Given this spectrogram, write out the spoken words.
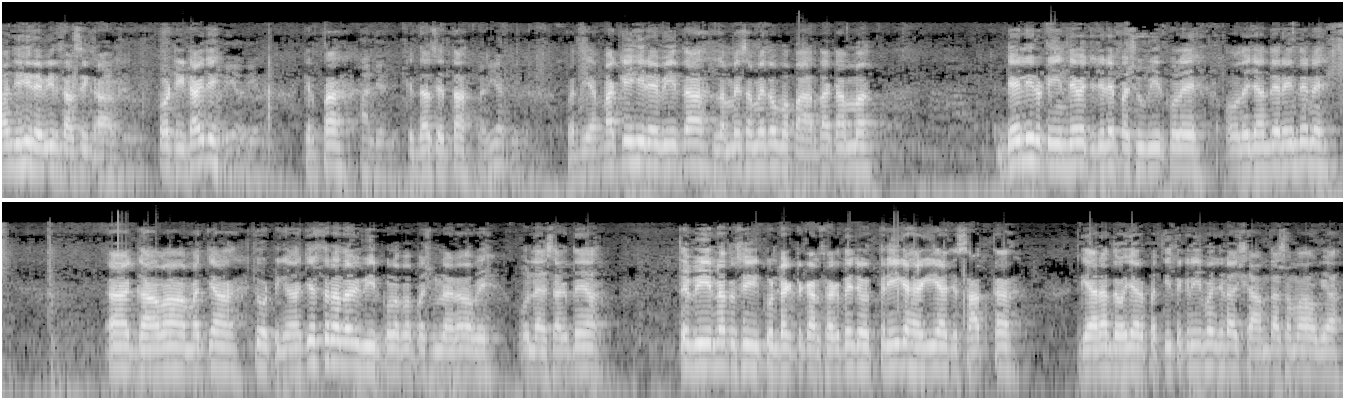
ਹਾਂਜੀ ਹੀਰੇ ਵੀਰ ਸਤਿ ਸ੍ਰੀ ਅਕਾਲ। ਹੋਰ ਠੀਕ ਠਾਕ ਜੀ? ਕਿਰਪਾ। ਹਾਂਜੀ ਹਾਂਜੀ। ਕਿੱਦਾਂ ਸੇਤਾ ਵਧੀਆ ਤੇ ਵਧੀਆ। ਬਾਕੀ ਹੀਰੇ ਵੀਰ ਦਾ ਲੰਮੇ ਸਮੇਂ ਤੋਂ ਵਪਾਰ ਦਾ ਕੰਮ ਆ। ਡੇਲੀ ਰੁਟੀਨ ਦੇ ਵਿੱਚ ਜਿਹੜੇ ਪਸ਼ੂ ਵੀਰ ਕੋਲੇ ਆਉਂਦੇ ਜਾਂਦੇ ਰਹਿੰਦੇ ਨੇ। ਗਾਵਾਂ ਮੱਝਾਂ ਝੋਟੀਆਂ ਜਿਸ ਤਰ੍ਹਾਂ ਦਾ ਵੀ ਵੀਰ ਕੋਲ ਆਪਾਂ ਪਸ਼ੂ ਲੈਣਾ ਹੋਵੇ ਉਹ ਲੈ ਸਕਦੇ ਆ। ਤੇ ਵੀਰ ਨਾਲ ਤੁਸੀਂ ਕੰਟੈਕਟ ਕਰ ਸਕਦੇ ਜੋ ਤਰੀਕ ਹੈਗੀ ਅੱਜ 7 11 2025 ਤਕਰੀਬਨ ਜਿਹੜਾ ਸ਼ਾਮ ਦਾ ਸਮਾਂ ਹੋ ਗਿਆ।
